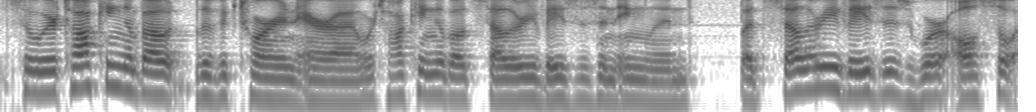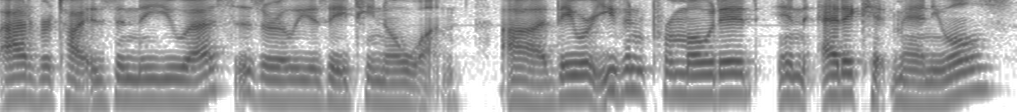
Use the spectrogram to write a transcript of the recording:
So we're talking about the Victorian era, and we're talking about celery vases in England, but celery vases were also advertised in the US as early as 1801. Uh, they were even promoted in etiquette manuals.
